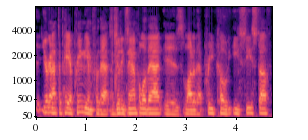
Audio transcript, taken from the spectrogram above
you're going to have to pay a premium for that. A good example of that is a lot of that pre-code EC stuff.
